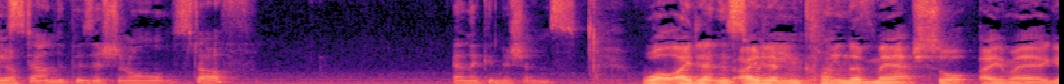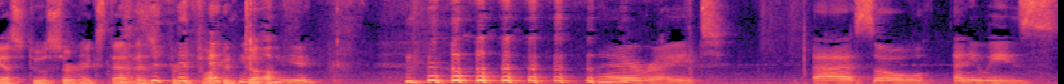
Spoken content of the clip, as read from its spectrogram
based on the positional stuff and the conditions. Well, I didn't. I didn't clean the match, so I I guess to a certain extent, it's pretty fucking tough. All right. Uh, so, anyways,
